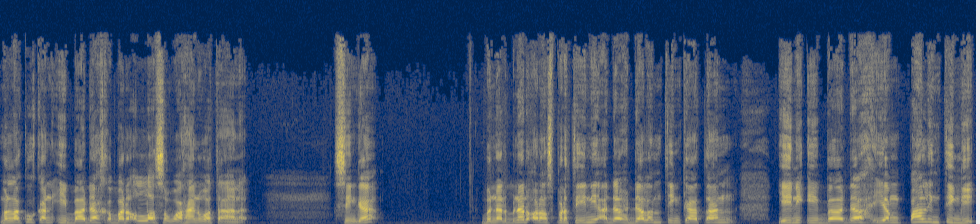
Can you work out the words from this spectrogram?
melakukan ibadah kepada Allah Subhanahu wa taala. Sehingga benar-benar orang seperti ini adalah dalam tingkatan ini ibadah yang paling tinggi.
